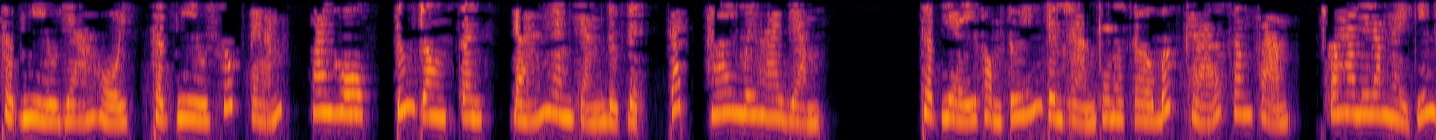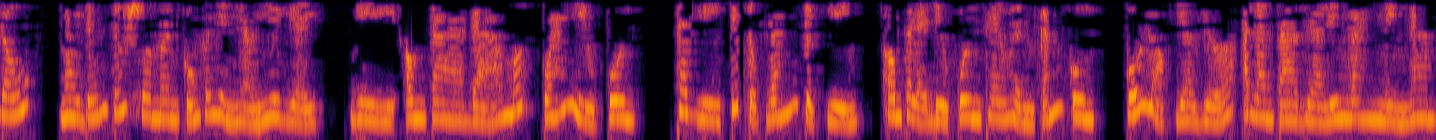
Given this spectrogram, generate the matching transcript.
Thật nhiều dạ hội, thật nhiều xúc cảm, hoan hô, tướng Johnston đã ngăn chặn được địch cách 22 dặm. Thật vậy phòng tuyến trên rặng Kennesaw bất khả xâm phạm, sau 25 ngày chiến đấu, ngay đến tướng Sherman cũng phải nhìn nhận như vậy, vì ông ta đã mất quá nhiều quân. Thay vì tiếp tục đánh trực diện, ông ta lại điều quân theo hình cánh cung, cố lọt vào giữa Atlanta và liên bang miền Nam.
